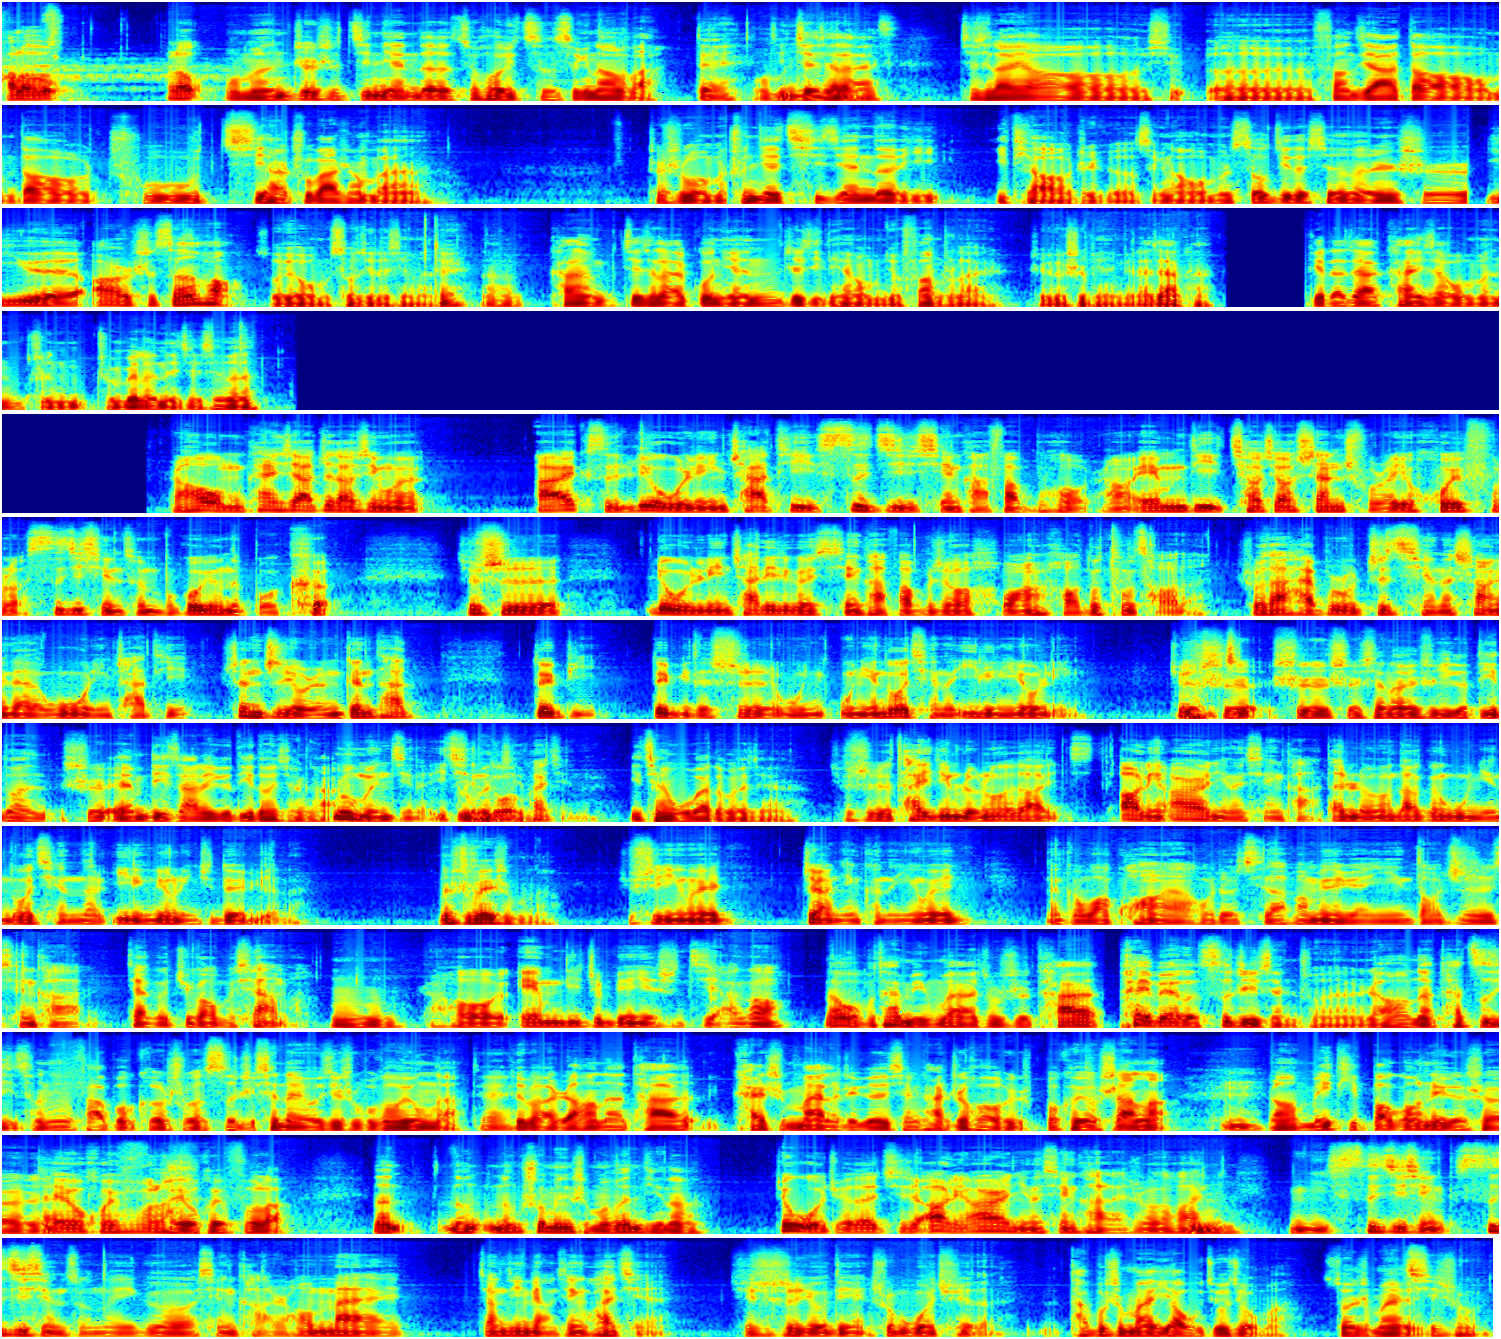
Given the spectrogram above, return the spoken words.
Hello，Hello，我们这是今年的最后一次 Signal 了吧？对，我们接下来接下来要休呃放假到我们到初七还是初八上班，这是我们春节期间的一一条这个 Signal。我们搜集的新闻是一月二十三号左右我们搜集的新闻。对，那看接下来过年这几天我们就放出来这个视频给大家看，给大家看一下我们准准备了哪些新闻。然后我们看一下这条新闻：RX 六五零 XT 四 G 显卡发布后，然后 AMD 悄悄删除了又恢复了四 G 显存不够用的博客。就是六五零 XT 这个显卡发布之后，网上好多吐槽的，说它还不如之前的上一代的五五零 XT，甚至有人跟它对比对比的是五五年多前的一零六零，就这是是是相当于是一个低端，是 AMD 加了一个低端显卡，入门级的，一千多块钱的。一千五百多块钱。就是它已经沦落到二零二二年的显卡，它沦落到跟五年多前的一零六零去对比了。那是为什么呢？就是因为这两年可能因为那个挖矿啊或者其他方面的原因，导致显卡价格居高不下嘛。嗯，然后 AMD 这边也是挤牙膏，那我不太明白，就是它配备了四 G 显存，然后呢，它自己曾经发博客说四 G 现代游戏是不够用的，对对吧？然后呢，它开始卖了这个显卡之后，博客又删了，嗯，然后媒体曝光这个事儿，它又恢复了它。又恢复了，那能能说明什么问题呢？就我觉得，其实二零二二年的显卡来说的话，嗯你你四 G 显四 G 显存的一个显卡，然后卖将近两千块钱，其实是有点说不过去的。它不是卖幺五九九吗？算是卖起售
